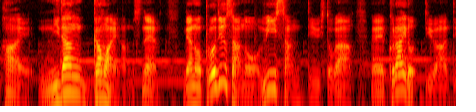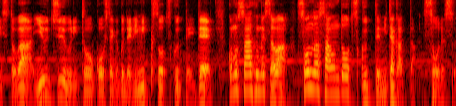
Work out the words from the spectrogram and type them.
はい、二段構えなんですね。で、あの、プロデューサーの Wee さんっていう人が、えークライロっていうアーティストが YouTube に投稿した曲でリミックスを作っていて、このサーフメサはそんなサウンドを作ってみたかった。そうです。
